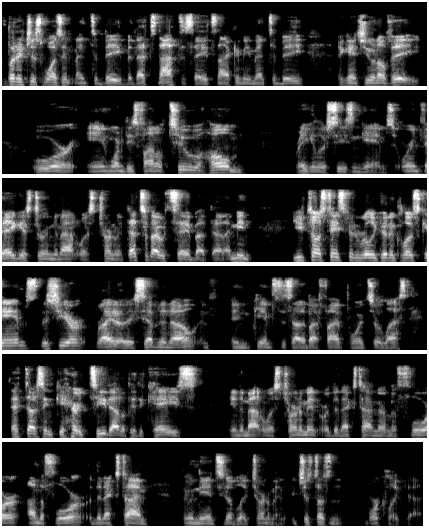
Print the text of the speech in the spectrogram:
But it just wasn't meant to be. But that's not to say it's not going to be meant to be against UNLV or in one of these final two home regular season games or in Vegas during the Mountain West tournament. That's what I would say about that. I mean, Utah State's been really good in close games this year, right? Are they 7 and 0 in games decided by five points or less? That doesn't guarantee that'll be the case in the Mountain West tournament or the next time they're on the floor, on the floor, or the next time in the NCAA tournament. It just doesn't work like that.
